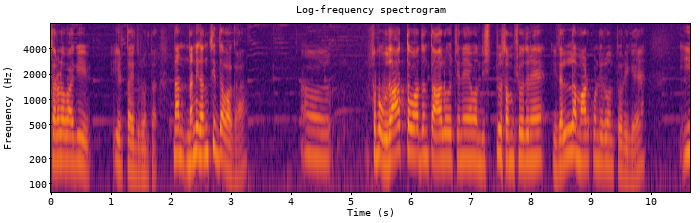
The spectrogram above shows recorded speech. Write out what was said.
ಸರಳವಾಗಿ ಇರ್ತಾಯಿದ್ರು ಅಂತ. ನಾನು, ನನಗೆ ಅನಿಸಿದ್ದವಾಗ ಸ್ವಲ್ಪ ಉದಾತ್ತವಾದಂಥ ಆಲೋಚನೆ, ಒಂದಿಷ್ಟು ಸಂಶೋಧನೆ ಇದೆಲ್ಲ ಮಾಡ್ಕೊಂಡಿರುವಂಥವರಿಗೆ ಈ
